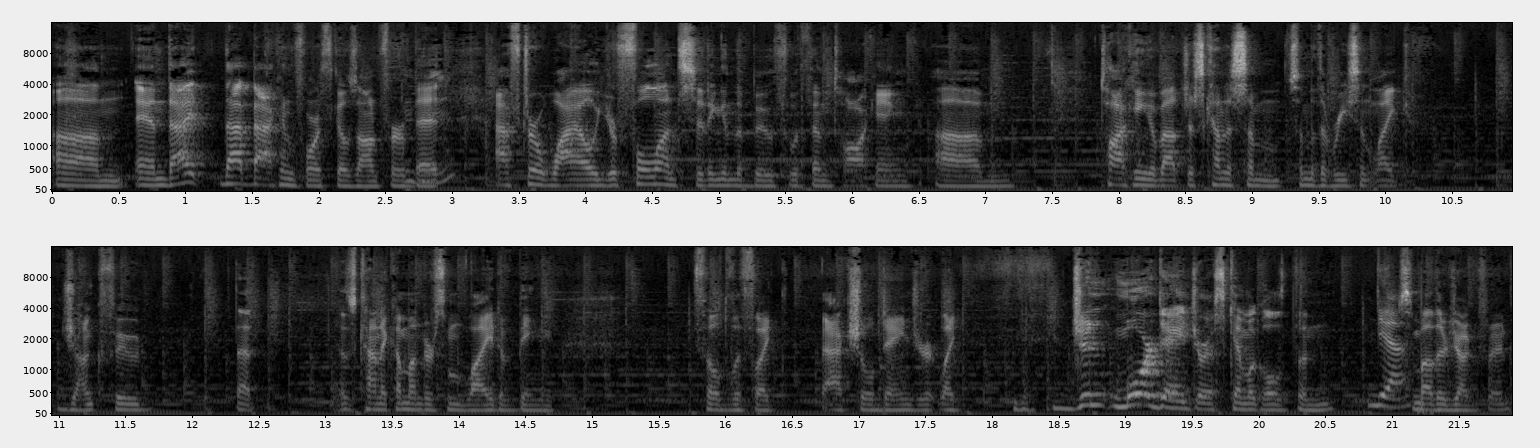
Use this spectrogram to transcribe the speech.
Um, and that that back and forth goes on for a bit. Mm-hmm. After a while, you're full on sitting in the booth with them talking, um, talking about just kind of some some of the recent like junk food that has kind of come under some light of being filled with like actual danger, like gen- more dangerous chemicals than Yeah. some other junk food.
